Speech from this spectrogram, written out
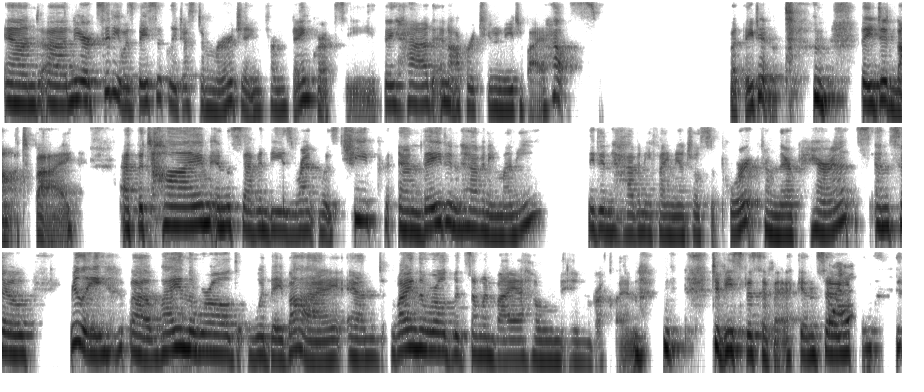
and uh, New York City was basically just emerging from bankruptcy, they had an opportunity to buy a house. But they didn't. they did not buy. At the time in the 70s, rent was cheap and they didn't have any money. They didn't have any financial support from their parents. And so, really, uh, why in the world would they buy? And why in the world would someone buy a home in Brooklyn, to be specific? And so, you,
